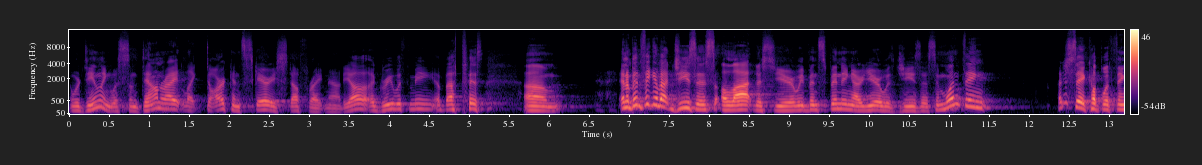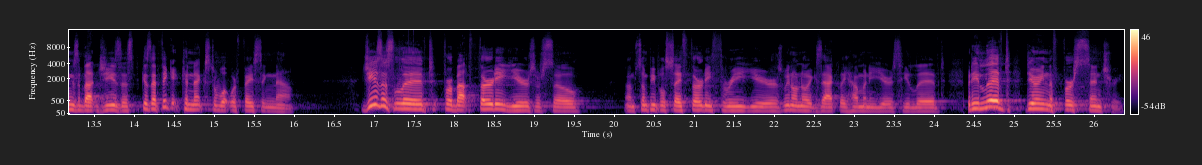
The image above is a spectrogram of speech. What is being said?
And we're dealing with some downright like dark and scary stuff right now. Do y'all agree with me about this? Um, and I've been thinking about Jesus a lot this year. We've been spending our year with Jesus. And one thing, I'll just say a couple of things about Jesus because I think it connects to what we're facing now. Jesus lived for about 30 years or so. Um, some people say 33 years. We don't know exactly how many years he lived, but he lived during the first century.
